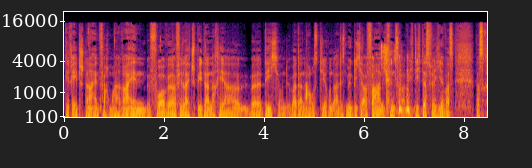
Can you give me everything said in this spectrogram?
gerätsch da einfach mal rein, bevor wir vielleicht später nachher über dich und über deine Haustiere und alles Mögliche erfahren. Ich finde es aber wichtig, dass wir hier was, was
